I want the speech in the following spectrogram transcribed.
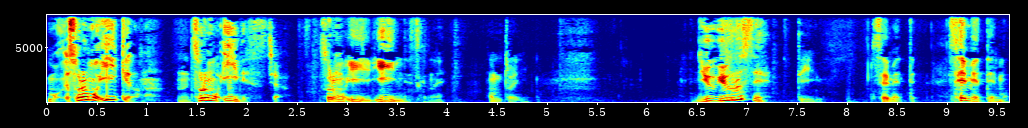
もう、それもいいけどな。うん、それもいいです、じゃあ。それもいい、いいんですけどね。本当に。ゆ、許せっていう。せめて。せめても。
